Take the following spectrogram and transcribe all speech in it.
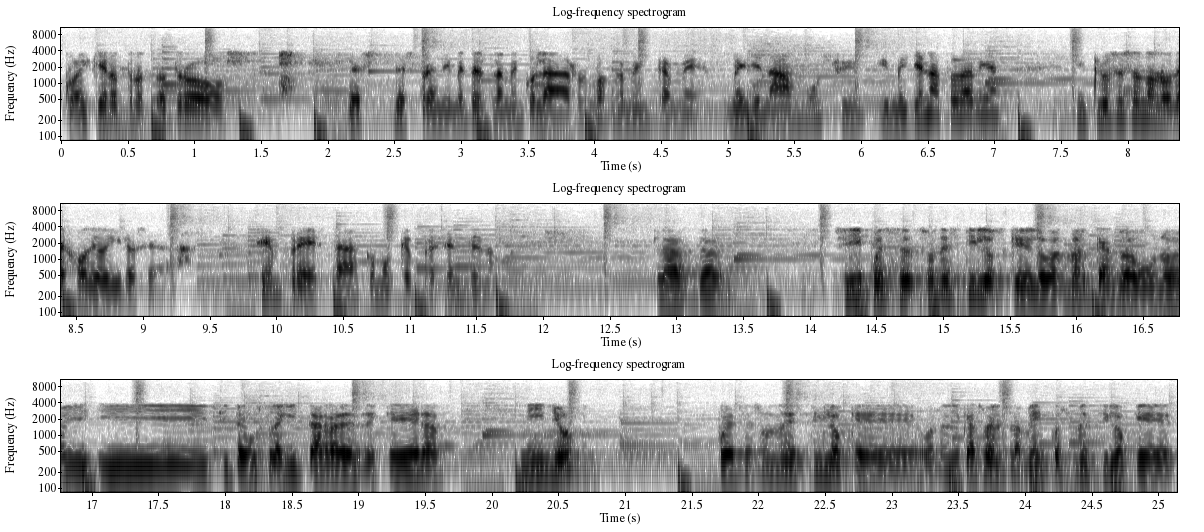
cualquier otro otro desprendimiento del flamenco, la rumba flamenca me, me llenaba mucho y, me llena todavía. Incluso eso no lo dejo de oír, o sea, siempre está como que presente, ¿no? Claro, claro. Sí, pues son estilos que lo van marcando a uno y, si te gusta la guitarra desde que eras niño, pues es un estilo que, o en el caso del flamenco, es un estilo que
